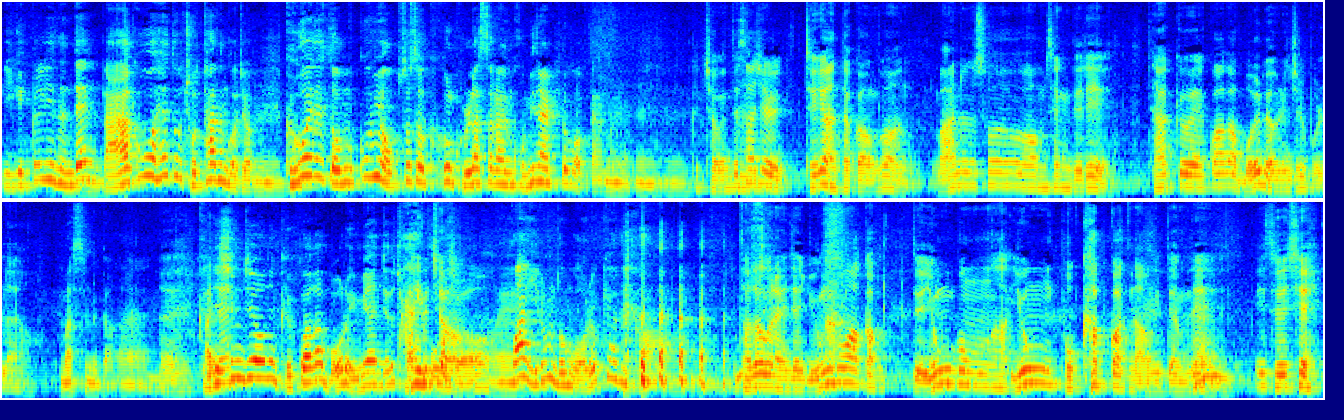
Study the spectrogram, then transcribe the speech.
이게 끌리는데 음. 라고 해도 좋다는 거죠. 음. 그거에 대해서 너무 꿈이 없어서 그걸 골랐어라는 고민할 필요가 없다는 거예요. 음, 음, 음. 그렇죠. 근데 음. 사실 되게 안타까운 건 많은 수험생들이 대학교의 과가 뭘 배우는지를 몰라요. 맞습니다. 예. 네. 아니 근데 심지어는 그 과가 뭘 의미하는지도 정확히 그쵸. 모르죠. 예. 과 이름 너무 어렵게 하니까. 더더구나 이제 융공학과, 융봉 융복합과도 나오기 때문에 음. 이 도대체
